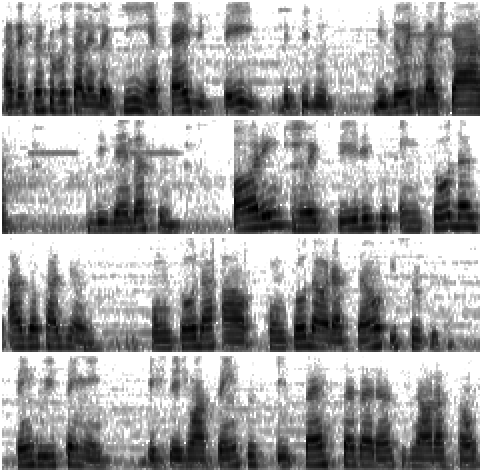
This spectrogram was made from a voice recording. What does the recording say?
A versão que eu vou estar lendo aqui, em Efésios 6, versículo 18, vai estar dizendo assim: Orem no Espírito em todas as ocasiões, com toda a, com toda a oração e súplica. Tendo isso em mente, estejam atentos e perseverantes na oração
